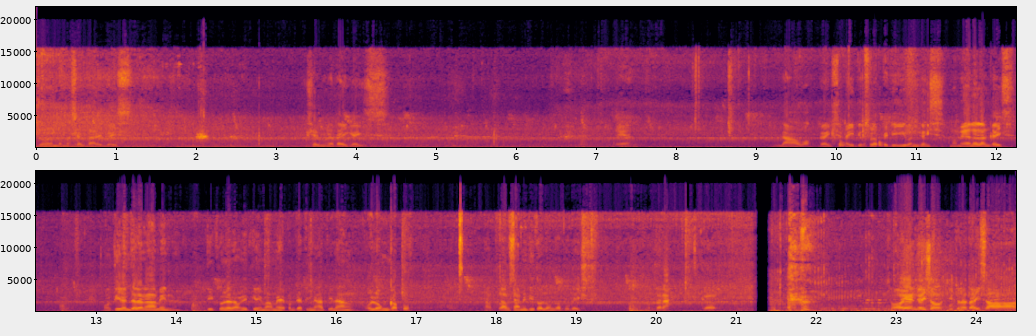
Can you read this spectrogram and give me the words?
So, mamasyal tayo guys. Masyal muna tayo guys. Lawak guys. Ay, di ko pala pwede iwan guys. Mamaya na lang guys. Kunti lang dala namin. Dito na lang ulit kayo mamaya pagdating natin ng Olongapo. Tapos namin dito Olongapo guys. So, tara. Go. so ayan guys oh. Dito na tayo sa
